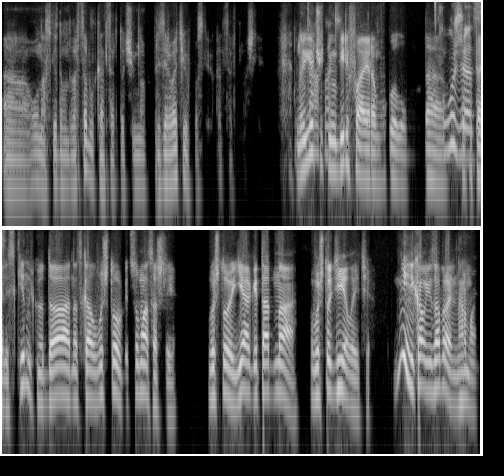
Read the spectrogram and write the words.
а, у нас в Ледовом дворце был концерт, очень много презервативов после ее концерта нашли. Но ее так чуть не вот. убили фаером в голову. Да, Ужас. попытались скинуть. Говорю, Да, она сказала, вы что, говорит, с ума сошли? Вы что, я, говорит, одна. Вы что делаете? Не, никого не забрали, нормально.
